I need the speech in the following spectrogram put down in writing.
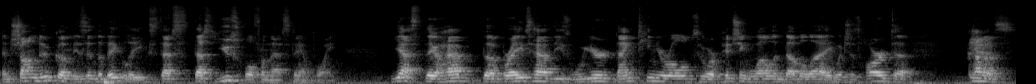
and Sean Newcomb is in the big leagues. That's that's useful from that standpoint. Yes, they have the Braves have these weird 19 year olds who are pitching well in Double A, which is hard to kind Yes. of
